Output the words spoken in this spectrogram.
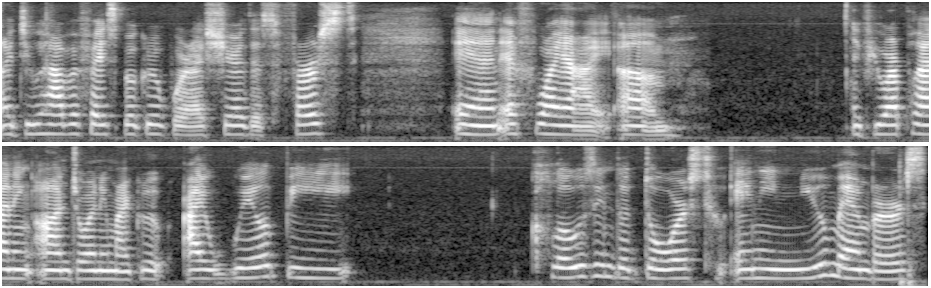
I do have a Facebook group where I share this first. And FYI, um, if you are planning on joining my group, I will be closing the doors to any new members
